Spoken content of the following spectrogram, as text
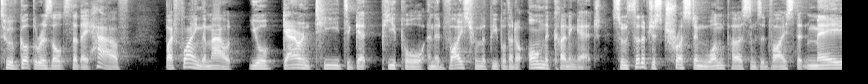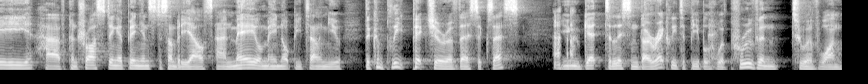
to have got the results that they have, by flying them out, you're guaranteed to get people and advice from the people that are on the cutting edge. So instead of just trusting one person's advice that may have contrasting opinions to somebody else and may or may not be telling you the complete picture of their success, you get to listen directly to people who are proven to have won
